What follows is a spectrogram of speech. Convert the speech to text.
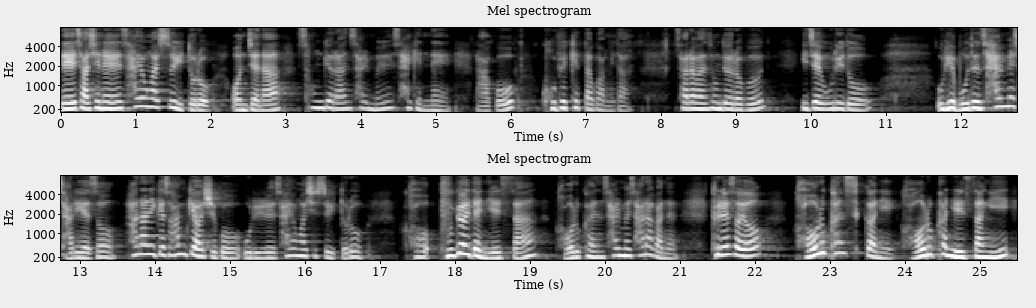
내 자신을 사용할 수 있도록 언제나 성결한 삶을 살겠네. 라고 고백했다고 합니다. 사랑하는 성도 여러분, 이제 우리도 우리의 모든 삶의 자리에서 하나님께서 함께 하시고 우리를 사용하실 수 있도록 거, 구별된 일상, 거룩한 삶을 살아가는 그래서요 거룩한 습관이 거룩한 일상이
